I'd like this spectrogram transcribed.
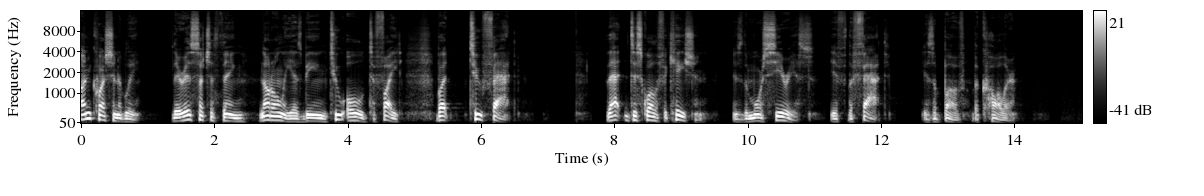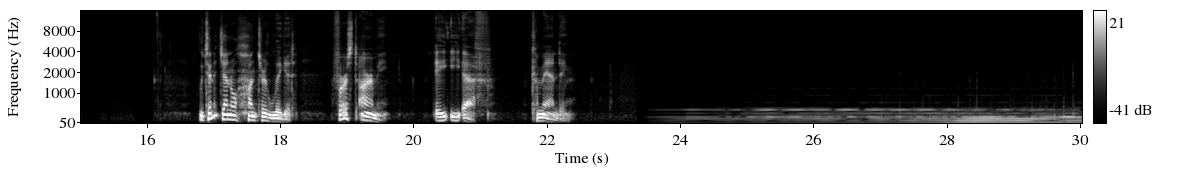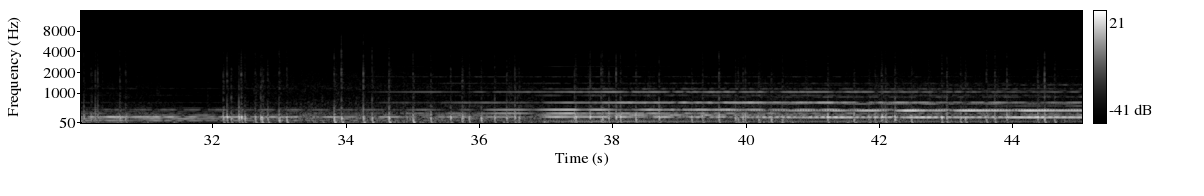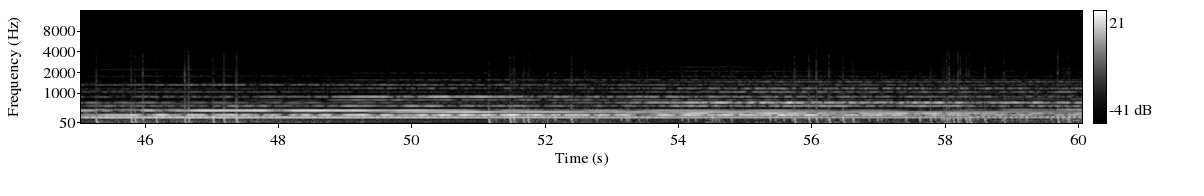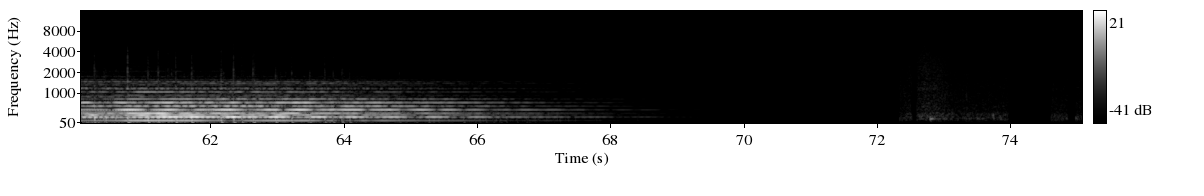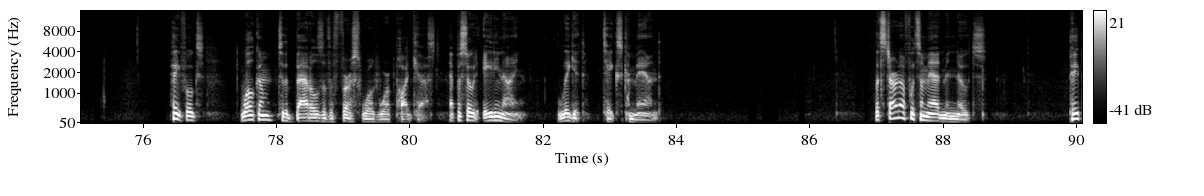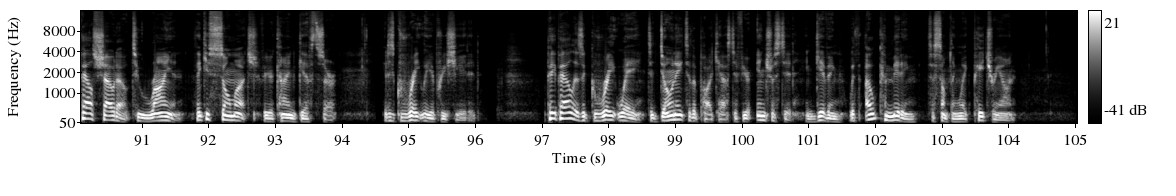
Unquestionably, there is such a thing not only as being too old to fight, but too fat. That disqualification is the more serious if the fat is above the collar. Lieutenant General Hunter Liggett, 1st Army, AEF, commanding. Hey, folks. Welcome to the Battles of the First World War podcast, episode 89 Liggett Takes Command. Let's start off with some admin notes. PayPal shout out to Ryan. Thank you so much for your kind gift, sir. It is greatly appreciated. PayPal is a great way to donate to the podcast if you're interested in giving without committing to something like Patreon.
